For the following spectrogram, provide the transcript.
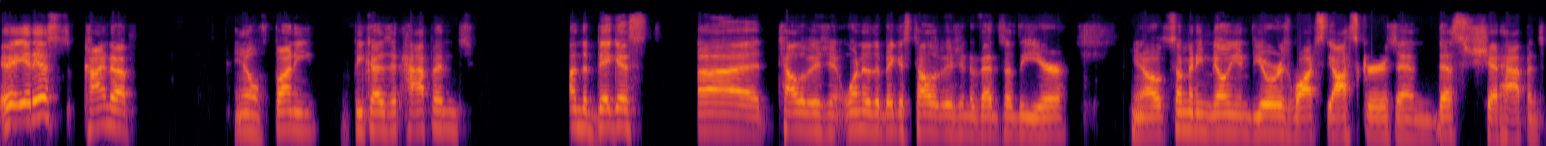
it, it is kind of you know funny because it happened on the biggest uh television one of the biggest television events of the year. You know so many million viewers watch the oscars and this shit happens.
